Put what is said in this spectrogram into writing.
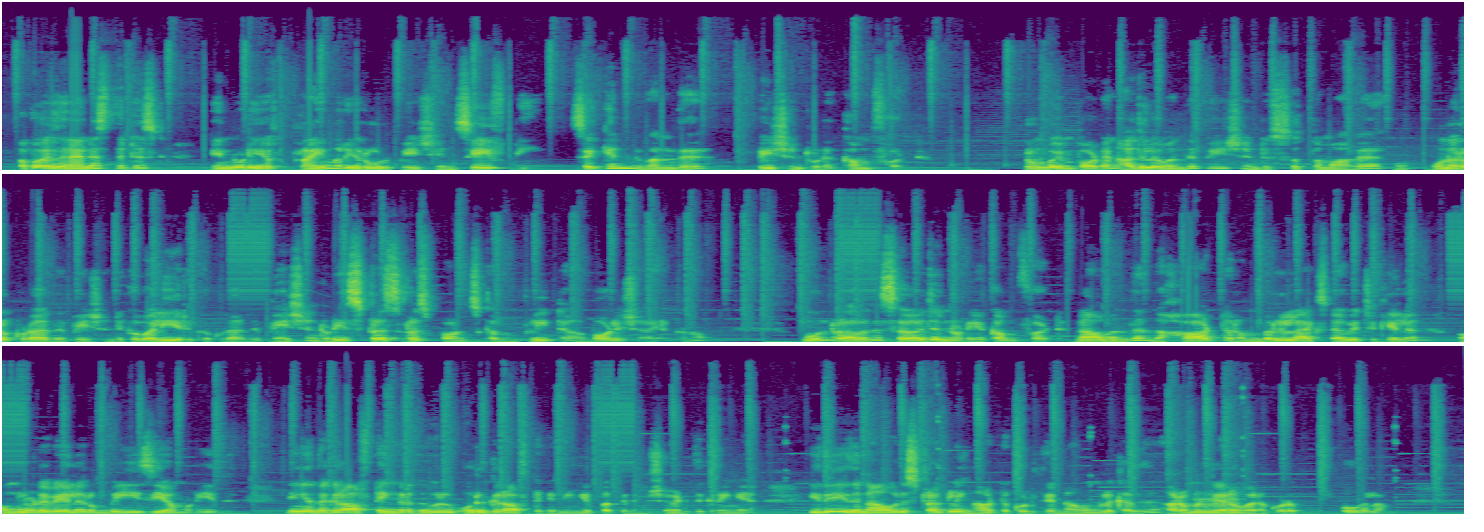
அப்போ as அன் அனஸ்தட்டிஸ்ட் என்னுடைய primary role patient safety second வந்து பேஷண்ட்டோட கம்ஃபர்ட் ரொம்ப இம்பார்ட்டன்ட் அதில் வந்து பேஷண்ட்டு சுத்தமாக உ- உணரக்கூடாது பேஷண்ட்டுக்கு வலி இருக்கக்கூடாது. பேஷண்ட்டுடைய ஸ்ட்ரெஸ் ரெஸ்பான்ஸ் கம்ப்ளீட்டாக அபாலிஷ் ஆகிருக்கணும் மூன்றாவது சர்ஜனுடைய கம்ஃபர்ட் நான் வந்து அந்த ஹார்ட்டை ரொம்ப ரிலாக்ஸ்டாக வச்சுக்கல உங்களோட வேலை ரொம்ப ஈஸியாக முடியுது. நீங்கள் அந்த கிராஃப்டிங்கிறது ஒரு ஒரு கிராஃப்ட்டுக்கு நீங்கள் பத்து நிமிஷம் எடுத்துக்கிறீங்க. இதே இதை நான் ஒரு ஸ்ட்ரகிளிங் ஹார்ட்டை கொடுத்தேன்னா உங்களுக்கு அது அரை மணி. நேரம் வரை கொடு போகலாம்.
